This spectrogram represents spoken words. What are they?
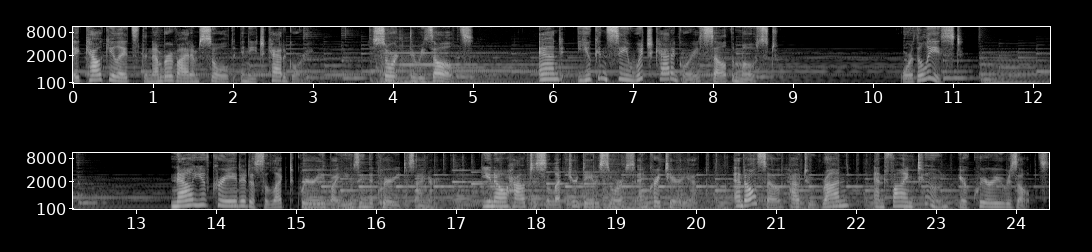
It calculates the number of items sold in each category. Sort the results, and you can see which categories sell the most or the least. Now you've created a select query by using the Query Designer. You know how to select your data source and criteria, and also how to run and fine-tune your query results.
